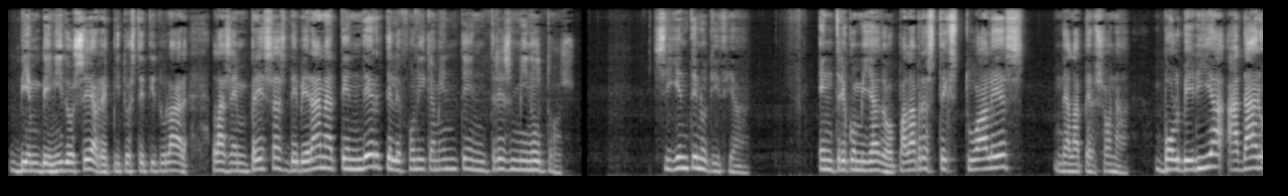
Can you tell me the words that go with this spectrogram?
Bienvenido sea, repito este titular. Las empresas deberán atender telefónicamente en tres minutos. Siguiente noticia. Entrecomillado, palabras textuales de la persona volvería a dar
